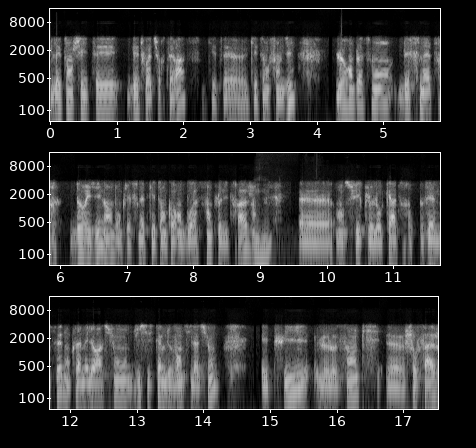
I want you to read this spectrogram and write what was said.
l'étanchéité des toitures terrasses, qui était, qui était en fin de vie. Le remplacement des fenêtres d'origine, hein, donc les fenêtres qui étaient encore en bois simple vitrage. Mhm. Euh, ensuite, le lot 4 VMC, donc l'amélioration du système de ventilation. Et puis, le lot 5, euh, chauffage,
